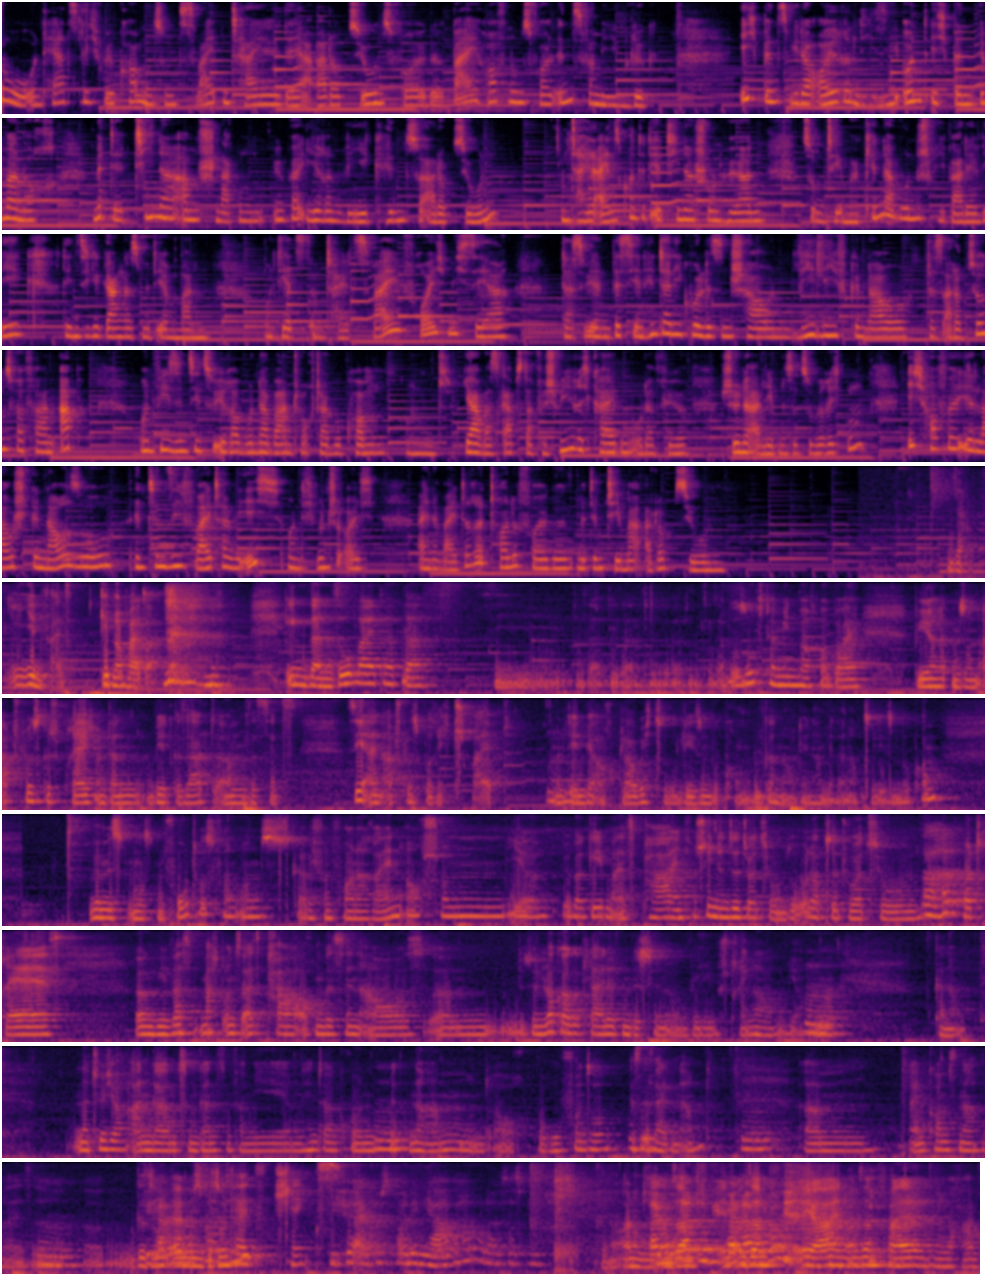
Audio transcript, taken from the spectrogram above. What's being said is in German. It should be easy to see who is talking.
Speaker 1: Hallo und herzlich willkommen zum zweiten Teil der Adoptionsfolge bei Hoffnungsvoll ins Familienglück. Ich bin's wieder, eure Lisi, und ich bin immer noch mit der Tina am Schnacken über ihren Weg hin zur Adoption. In Teil 1 konntet ihr Tina schon hören zum Thema Kinderwunsch. Wie war der Weg, den sie gegangen ist mit ihrem Mann? Und jetzt im Teil 2 freue ich mich sehr, dass wir ein bisschen hinter die Kulissen schauen, wie lief genau das Adoptionsverfahren ab und wie sind sie zu ihrer wunderbaren Tochter gekommen und ja, was gab es da für Schwierigkeiten oder für schöne Erlebnisse zu berichten. Ich hoffe, ihr lauscht genauso intensiv weiter wie ich und ich wünsche euch eine weitere tolle Folge mit dem Thema Adoption.
Speaker 2: Ja, jedenfalls geht noch weiter. Ging dann so weiter, dass sie dieser, dieser, dieser, Besuchstermin war vorbei. Wir hatten so ein Abschlussgespräch und dann wird gesagt, ähm, dass jetzt sie einen Abschlussbericht schreibt. Mhm. Und den wir auch, glaube ich, zu lesen bekommen. Genau, den haben wir dann auch zu lesen bekommen. Wir müssten, mussten Fotos von uns, glaube ich, von vornherein auch schon ihr übergeben, als Paar in verschiedenen Situationen, so Urlaubssituationen, Aha. Porträts, irgendwie, was macht uns als Paar auch ein bisschen aus, ähm, ein bisschen locker gekleidet, ein bisschen irgendwie strenger, wie auch immer. Mhm. Genau. Natürlich auch Angaben zum ganzen familiären Hintergrund mhm. mit Namen und auch Beruf und so. Es mhm. ist halt ein Amt. Mhm. Ähm, Einkommensnachweise, mhm. ähm, Gesu ähm, Gesundheitschecks.
Speaker 3: Wie viele Einkommensnachweise in Jahre haben? Oder ist das
Speaker 2: Keine Ahnung. Drei in unserem, in unserem, ja, in unserem Fall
